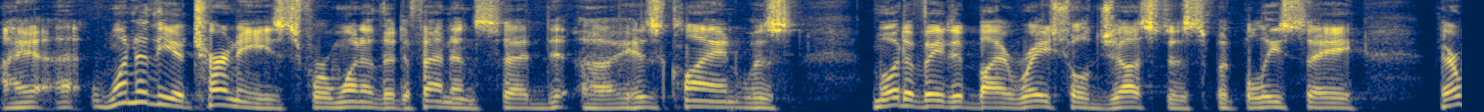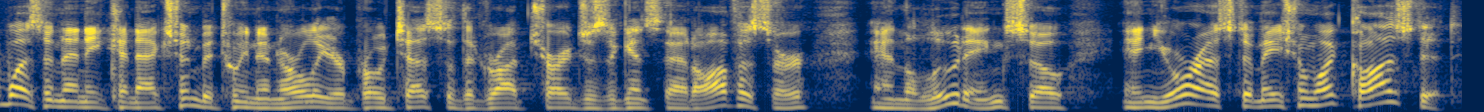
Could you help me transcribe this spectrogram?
I, uh, one of the attorneys for one of the defendants said uh, his client was motivated by racial justice, but police say there wasn't any connection between an earlier protest of the drop charges against that officer and the looting. So, in your estimation, what caused it?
